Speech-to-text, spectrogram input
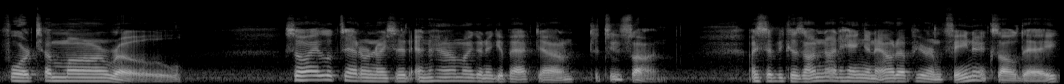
for tomorrow. So I looked at her and I said, And how am I going to get back down to Tucson? I said, Because I'm not hanging out up here in Phoenix all day.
